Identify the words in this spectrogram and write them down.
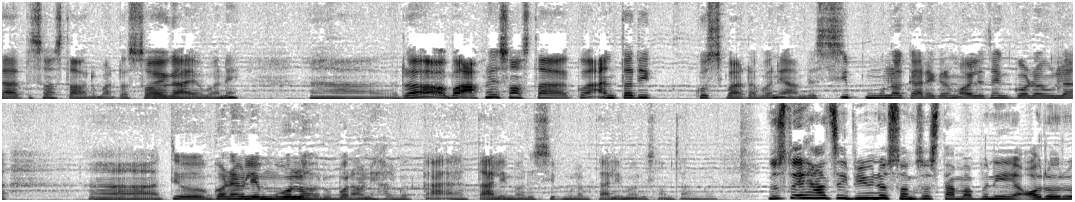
जाति संस्थाहरूबाट सहयोग आयो भने र अब आफ्नै संस्थाको आन्तरिक कोषबाट पनि हामीले सिपमूलक कार्यक्रम अहिले चाहिँ गडौला त्यो गडौले मोलहरू बनाउने खालको तालिमहरू सिपमूलक तालिमहरू सञ्चालन गर्छ। जस्तो यहाँ चाहिँ विभिन्न सङ्घ संस्थामा पनि अरू अरू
